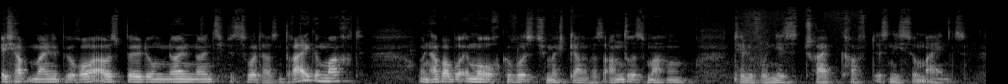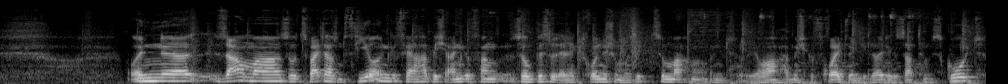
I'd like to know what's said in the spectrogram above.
Ich habe meine Büroausbildung 99 bis 2003 gemacht und habe aber immer auch gewusst, ich möchte gerne was anderes machen. Telefonist, Schreibkraft ist nicht so meins. Und äh, sagen wir mal, so 2004 ungefähr habe ich angefangen, so ein bisschen elektronische Musik zu machen. Und ja, habe mich gefreut, wenn die Leute gesagt haben, ist gut.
